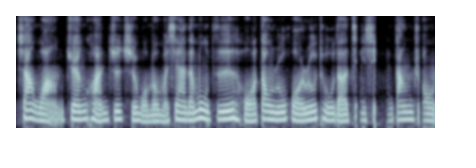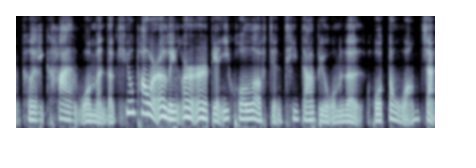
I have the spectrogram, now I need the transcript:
上网捐款支持我们，我们现在的募资活动如火如荼的进行当中，可以看我们的 Q Power 二零二二点 Equal Love 点 T W 我们的活动网站，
